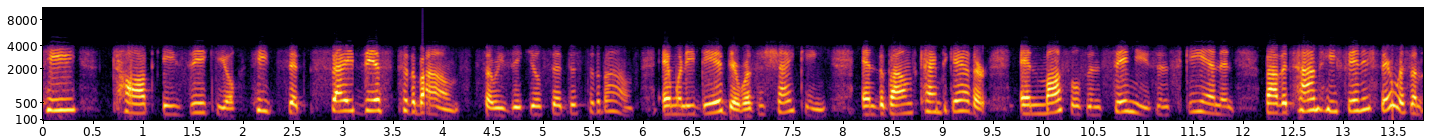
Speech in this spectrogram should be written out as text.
He taught Ezekiel, he said, Say this to the bones. So Ezekiel said this to the bones. And when he did, there was a shaking, and the bones came together, and muscles and sinews and skin. And by the time he finished, there was an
